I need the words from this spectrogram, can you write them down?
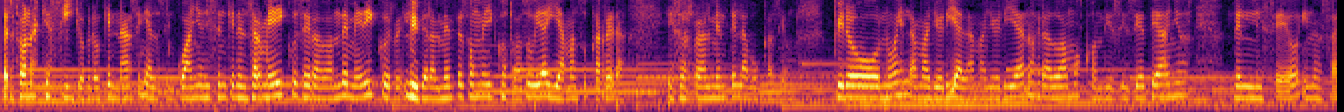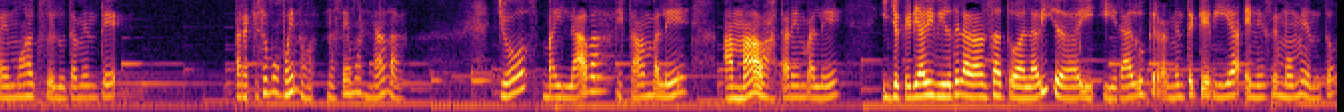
personas que sí, yo creo que nacen a los 5 años dicen que quieren ser médico y se gradúan de médico y literalmente son médicos toda su vida y aman su carrera. Eso es realmente la vocación. Pero no es la mayoría, la mayoría nos graduamos con 17 años del liceo y no sabemos absolutamente para qué somos buenos, no sabemos nada. Yo bailaba, estaba en ballet, amaba estar en ballet y yo quería vivir de la danza toda la vida y, y era algo que realmente quería en ese momento.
